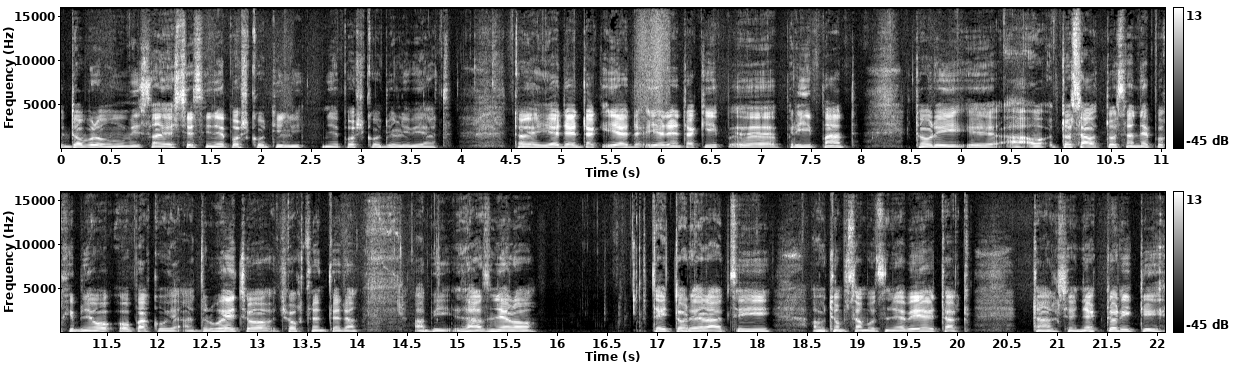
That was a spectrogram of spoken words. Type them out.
v dobrom úmysle ešte si nepoškodili, nepoškodili viac. To je jeden, tak, jed, jeden taký e, prípad, ktorý, e, a to sa, to sa nepochybne opakuje. A druhé, čo, čo chcem teda, aby zaznelo, tejto relácii a o čom sa moc nevie, tak Takže niektorí tí,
